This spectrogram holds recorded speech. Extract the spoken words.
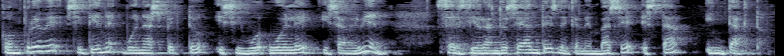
compruebe si tiene buen aspecto y si huele y sabe bien, cerciorándose antes de que el envase está intacto.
